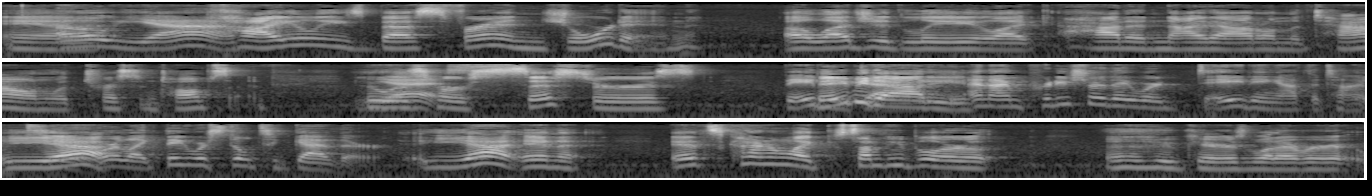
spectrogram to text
And Oh yeah. Kylie's best friend, Jordyn, allegedly like had a night out on the town with Tristan Thompson, who Yes. is her sister's Baby, baby daddy. daddy. And I'm pretty sure they were dating at the time. too, Yeah. Or like they were still together. Yeah, and it's kind of like some people are, "Uh, who cares, whatever.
